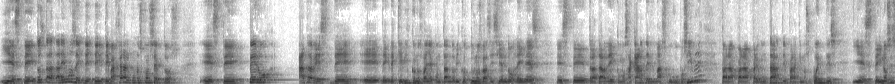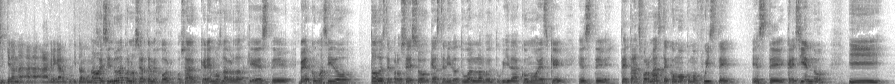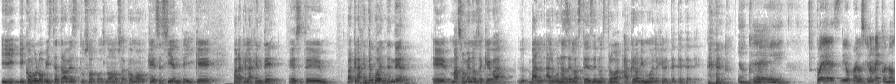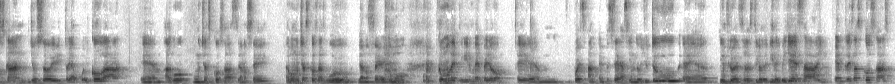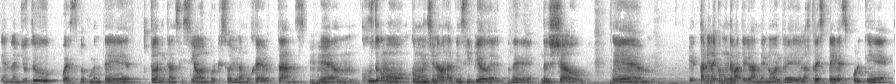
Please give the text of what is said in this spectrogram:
Y este, entonces trataremos de, bajar algunos conceptos, este, pero a través eh, de, que Vico nos vaya contando, Vico, tú nos vas diciendo, la idea es este, tratar de como sacarte el más jugo posible para, para preguntarte, para que nos cuentes y, este, y no sé si quieran agregar un poquito algo más. No, y sin duda conocerte mejor. O sea, queremos la verdad que este, ver cómo ha sido todo este proceso que has tenido tú a lo largo de tu vida, cómo es que este, te transformaste, cómo, cómo fuiste este, creciendo y, y, cómo lo viste a través de tus ojos, ¿no? O sea, cómo, qué se siente y qué, para que la gente, este, para que la gente pueda entender eh, más o menos de qué va van algunas de las T's de nuestro acrónimo LGBTTT. ok. Pues, digo, para los que no me conozcan, yo soy Victoria Polkova, em, hago muchas cosas, ya no sé, hago muchas cosas, ya no sé cómo, cómo definirme, pero em, pues empecé haciendo YouTube, eh, influencer de estilo de vida y belleza, y entre esas cosas, en el YouTube, pues documenté toda mi transición porque soy una mujer trans. Em, justo como, como mencionaban al principio de, del show, em, eh, también hay como un debate grande, ¿no? Entre las tres P's, porque,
